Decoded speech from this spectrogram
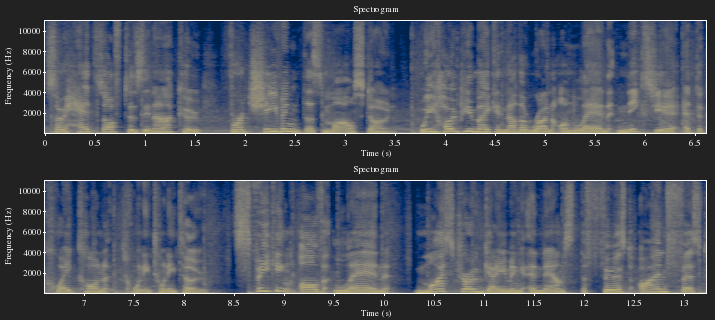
so hats off to Zenaku for achieving this milestone. We hope you make another run on LAN next year at the QuakeCon 2022. Speaking of LAN, Maestro Gaming announced the first Iron Fist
